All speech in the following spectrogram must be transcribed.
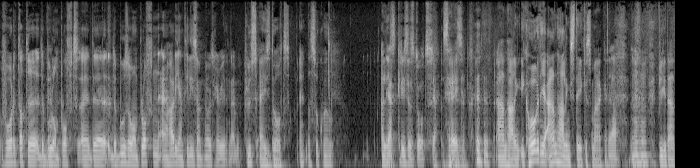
voordat de, de boel ja. ontploft. Uh, de, de boel zou ontploffen en Harry en Tilly zouden het nooit geweten hebben. Plus hij is dood. Hè? Dat is ook wel... Allee, ja, Chris is dood. Ja, zeggen ze. Aanhaling. Ik hoorde je aanhalingstekens maken. Ja. Mm -hmm. Heb je gedaan.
